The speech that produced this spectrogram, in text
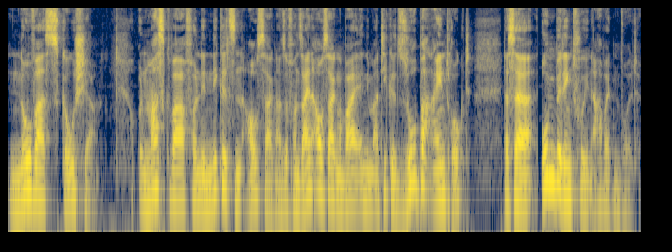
Nova Scotia. Und Musk war von den Nicholson-Aussagen, also von seinen Aussagen, war er in dem Artikel so beeindruckt, dass er unbedingt für ihn arbeiten wollte.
